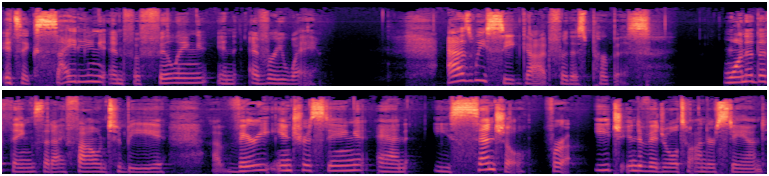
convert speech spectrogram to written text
It's exciting and fulfilling in every way. As we seek God for this purpose, one of the things that I found to be uh, very interesting and essential for each individual to understand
